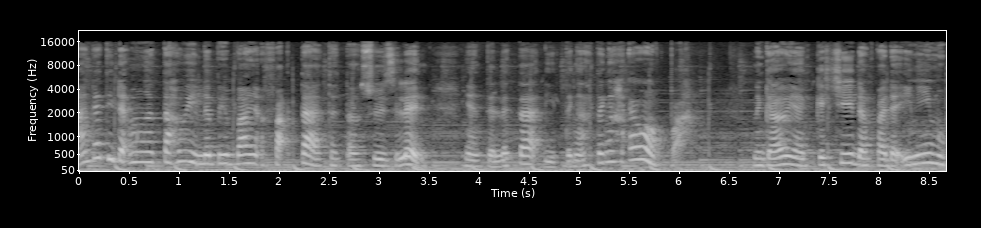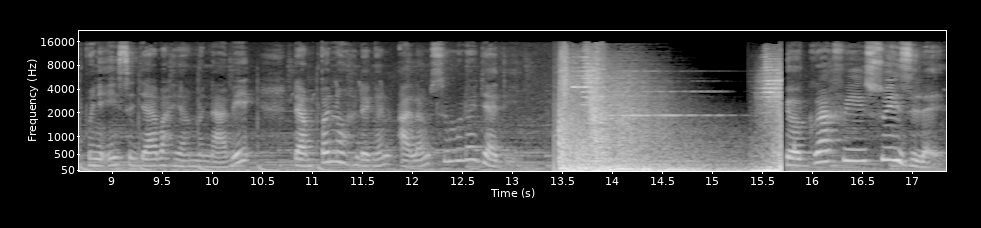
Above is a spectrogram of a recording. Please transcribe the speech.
anda tidak mengetahui lebih banyak fakta tentang Switzerland yang terletak di tengah-tengah Eropah negara yang kecil dan pada ini mempunyai sejarah yang menarik dan penuh dengan alam semula jadi. Geografi Switzerland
